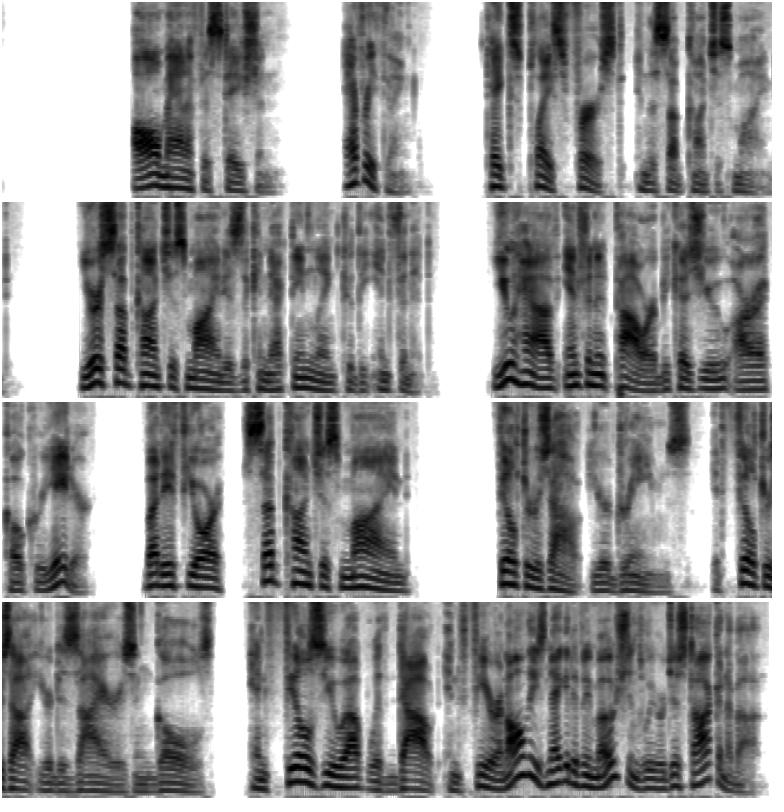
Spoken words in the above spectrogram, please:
all manifestation, everything, takes place first in the subconscious mind. Your subconscious mind is the connecting link to the infinite. You have infinite power because you are a co creator. But if your subconscious mind filters out your dreams, it filters out your desires and goals, and fills you up with doubt and fear and all these negative emotions we were just talking about,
